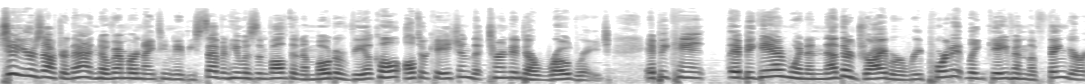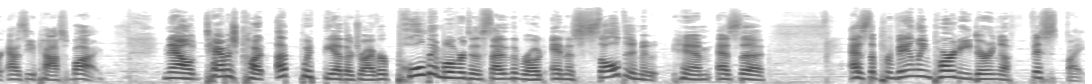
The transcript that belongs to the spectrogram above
Two years after that, November 1987, he was involved in a motor vehicle altercation that turned into a road rage. It became it began when another driver reportedly gave him the finger as he passed by. Now, Tabish caught up with the other driver, pulled him over to the side of the road, and assaulted him as the as the prevailing party during a fist fight.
